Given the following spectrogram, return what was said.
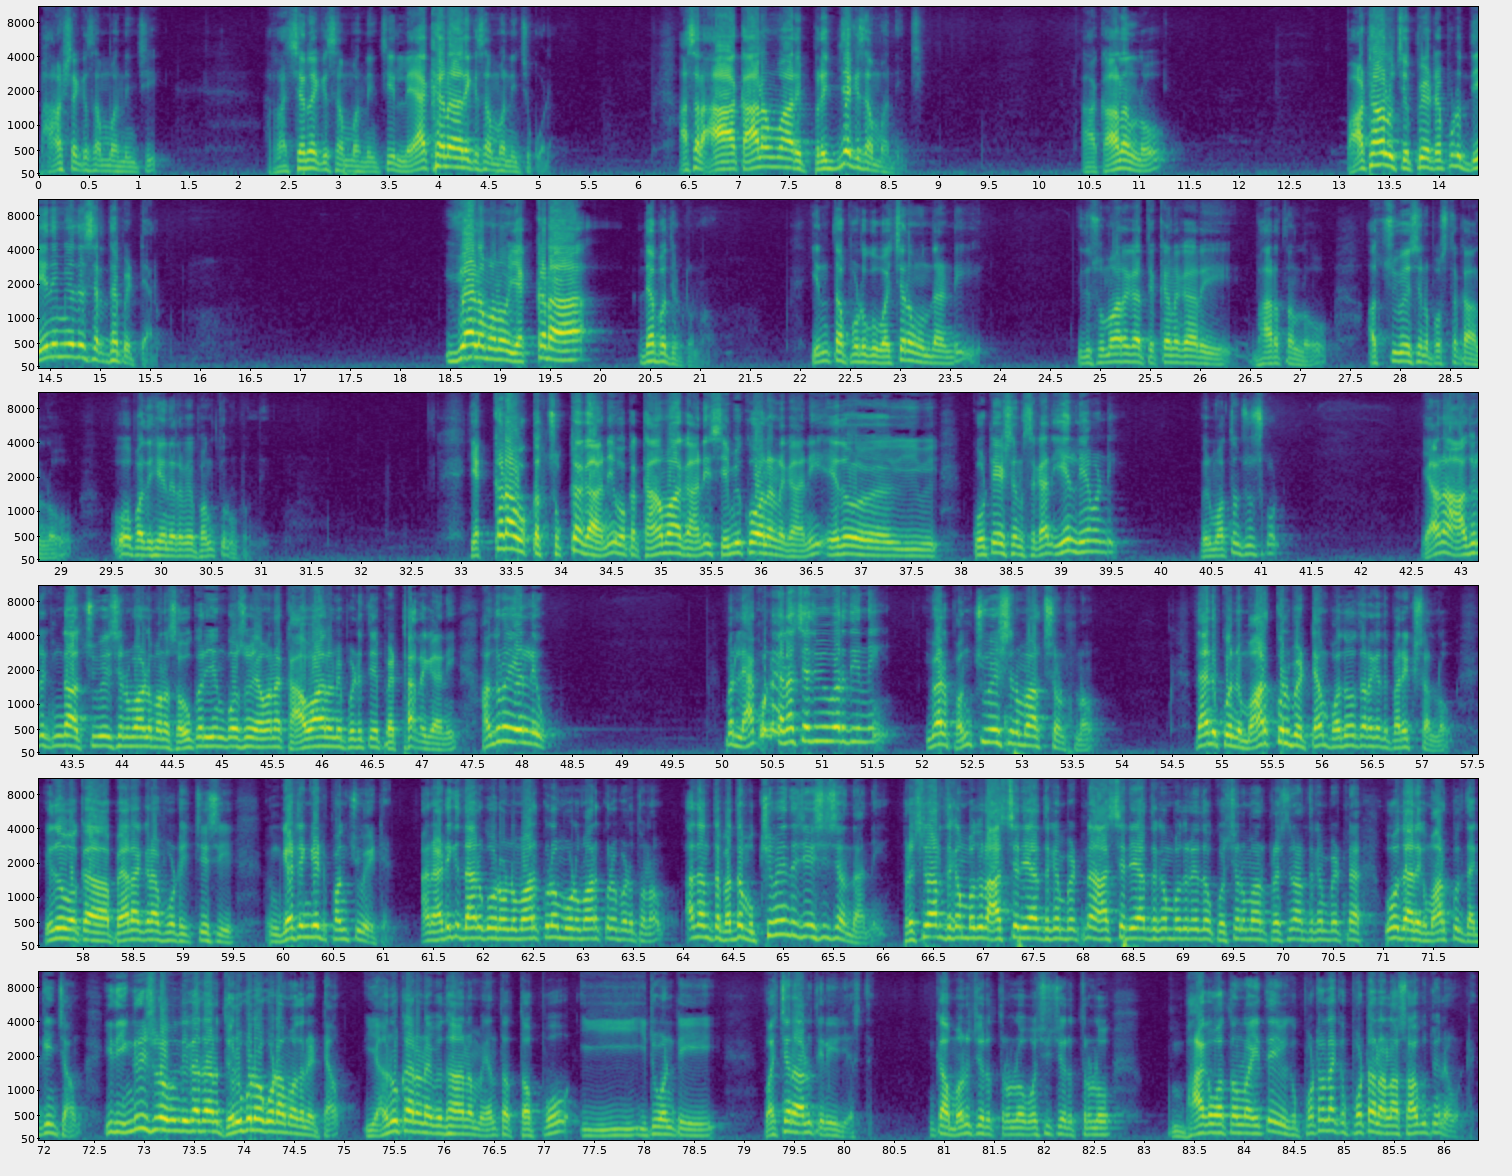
భాషకి సంబంధించి రచనకి సంబంధించి లేఖనానికి సంబంధించి కూడా. అసలు ఆ కాలం వారి ప్రజ్ఞకి సంబంధించి. ఆ కాలంలో పాఠాలు చెప్పేటప్పుడు దేని మీద శ్రద్ధ పెట్టారు? ఇవాళ మనం ఎక్కడ దెబ్బతింటున్నాం? ఇంత పొడుగు వచనం ఉందండి. ఇది సుమారుగా తిక్కన గారి భారతంలో అచ్చు వేసిన పుస్తకాల్లో ఓ పదిహేను ఇరవై పంక్తులు ఉంటుంది. ఎక్కడ ఒక చుక్క కానీ ఒక కామా కానీ సెమికోలన్ కానీ ఏదో ఈ కొటేషన్స్ కానీ ఏం లేవండి. మీరు మొత్తం చూసుకోండి. ఏమైనా ఆధునికంగా అచ్చు వేసిన వాళ్ళు మన సౌకర్యం కోసం ఏమైనా కావాలని పెడితే పెట్టాలి కానీ అందులో ఏం లేవు. మరి లేకుండా ఎలా చదివేవారు దీన్ని? ఇవాళ పంక్చువేషన్ మార్క్స్ అంటున్నాం. దానికి కొన్ని మార్కులు పెట్టాం పదో తరగతి పరీక్షల్లో. ఏదో ఒక పారాగ్రాఫ్ ఒకటి ఇచ్చేసి గెటింగ్ గెట్ పంక్చువేటెడ్ అని అడిగి దానికి రెండు మార్కులు మూడు మార్కులు పెడుతున్నాం. అదంత పెద్ద ముఖ్యమైనది చేసేసాం దాన్ని. ప్రశ్నార్థకం బదులు ఆశ్చర్యార్థకం పెట్టినా ఆశ్చర్యార్థకం బదులు ఏదో క్వశ్చన్ మార్క్ ప్రశ్నార్థకం పెట్టినా ఓ దానికి మార్కులు తగ్గించాం. ఇది ఇంగ్లీష్లో ఉంది కదా అని తెలుగులో కూడా మొదలెట్టాం. ఈ అనుకరణ విధానం ఎంత తప్పో ఈ ఇటువంటి వచనాలు తెలియజేస్తాయి. ఇంకా మను చరిత్రలో వశు చరిత్రలో భాగవతంలో అయితే ఇక పుటలకి పుటలు అలా సాగుతూనే ఉంటాయి.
